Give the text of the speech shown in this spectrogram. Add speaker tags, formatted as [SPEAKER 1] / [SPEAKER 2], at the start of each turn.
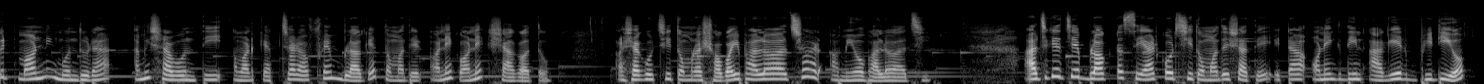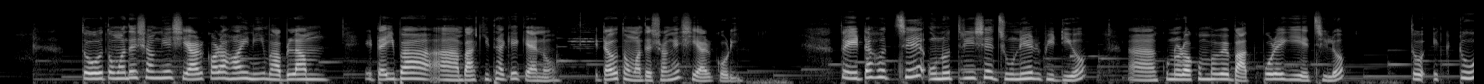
[SPEAKER 1] Good morning বন্ধুরা, আমি শ্রাবন্তী, আমার ক্যাপচার অফ ফ্রেম ব্লগে তোমাদের অনেক অনেক স্বাগত। আশা করছি তোমরা সবাই ভালো আছো আর আমিও ভালো আছি। আজকে যে ব্লগটা শেয়ার করছি তোমাদের সাথে, এটা অনেক দিন আগের ভিডিও তো তোমাদের সঙ্গে শেয়ার করা হয়নি, ভাবলাম এটাই বা বাকি থাকে কেন? এটাও তোমাদের সঙ্গে শেয়ার করি। তো এটা হচ্ছে উনত্রিশে জুনের ভিডিও কোনো রকমভাবে বাদ পড়ে গিয়েছিল। তো একটু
